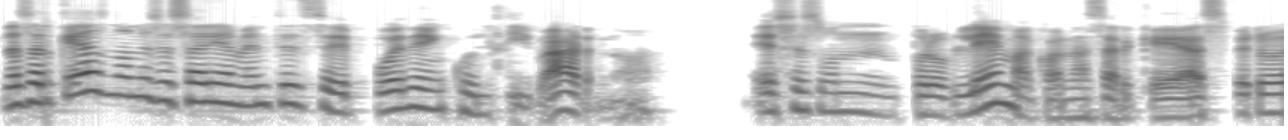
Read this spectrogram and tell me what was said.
Las arqueas no necesariamente se pueden cultivar, ¿no? Ese es un problema con las arqueas, pero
